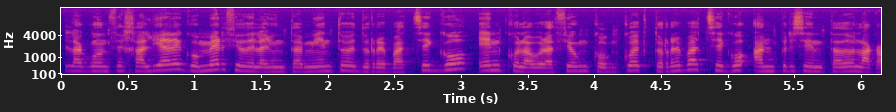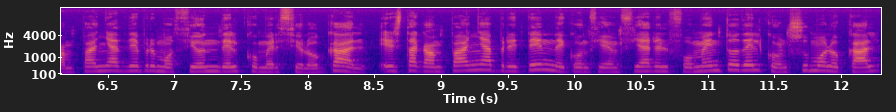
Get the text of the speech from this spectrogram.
La Concejalía de Comercio del Ayuntamiento de Torre Pacheco, en colaboración con COEC Torre Pacheco, han presentado la campaña de promoción del comercio local. Esta campaña pretende concienciar el fomento del consumo local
